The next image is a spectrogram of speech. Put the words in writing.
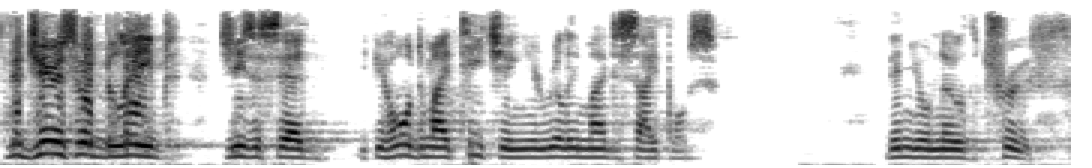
To the Jews who had believed, Jesus said, If you hold to my teaching, you're really my disciples. Then you'll know the truth,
